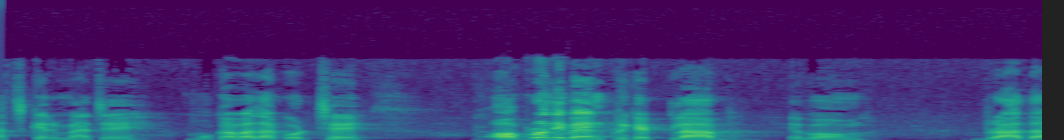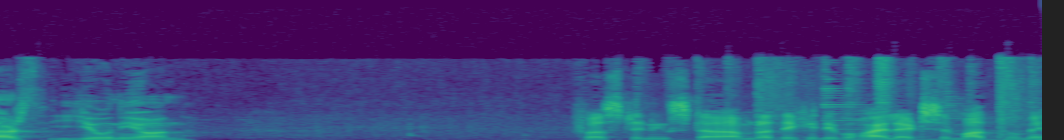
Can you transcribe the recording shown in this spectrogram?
আজকের ম্যাচে মোকাবেলা করছে অগ্রণী ব্যাংক ক্রিকেট ক্লাব এবং ব্রাদার্স ইউনিয়ন। ফার্স্ট ইনিংসটা আমরা দেখে নেব হাইলাইটসের মাধ্যমে।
